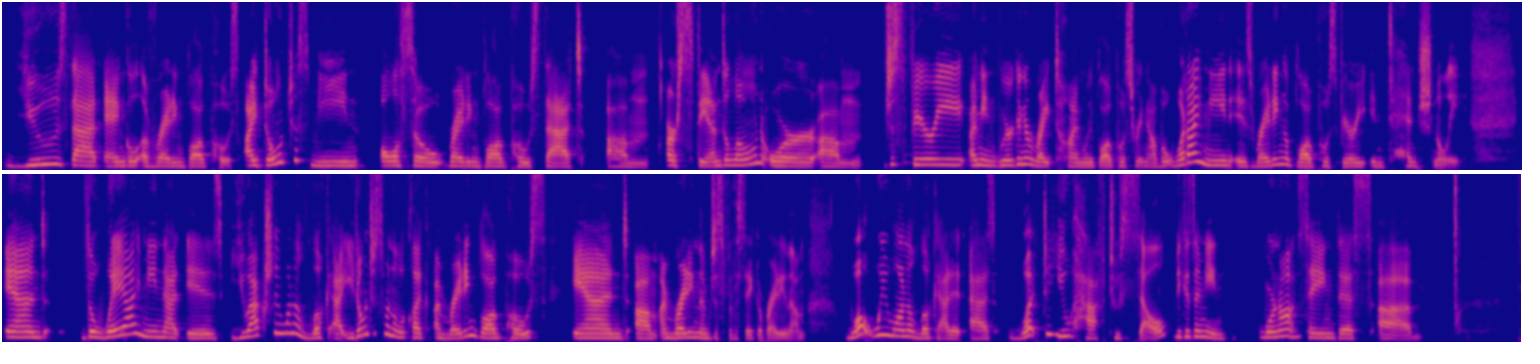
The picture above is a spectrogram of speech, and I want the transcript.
use that angle of writing blog posts. I don't just mean also writing blog posts that um, are standalone or um, just very, I mean, we're going to write timely blog posts right now, but what I mean is writing a blog post very intentionally. And the way I mean that is you actually want to look at, you don't just want to look like I'm writing blog posts and um, I'm writing them just for the sake of writing them. What we want to look at it as what do you have to sell? Because I mean, we're not mm-hmm. saying this uh,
